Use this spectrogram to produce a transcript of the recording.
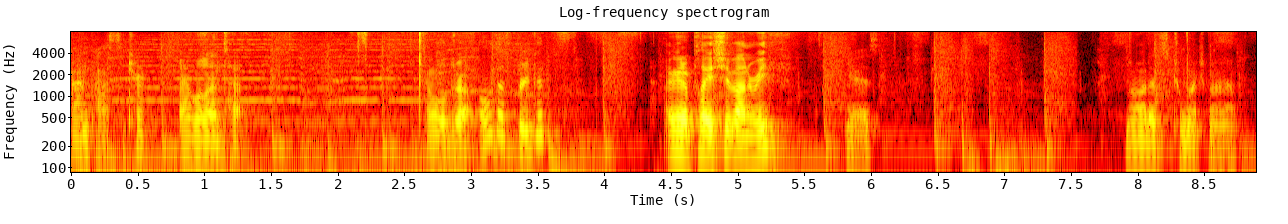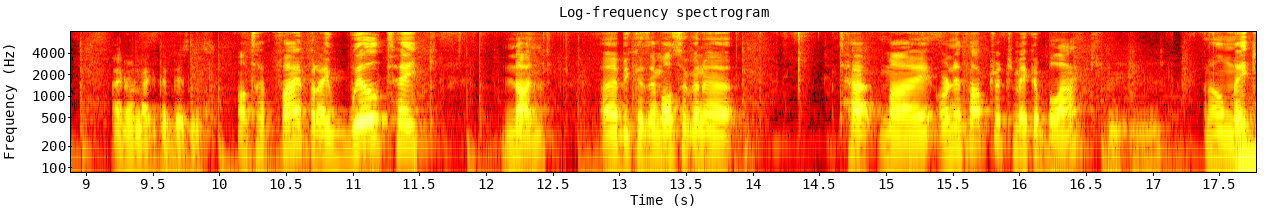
and pass the turn. I will untap. I will draw. Oh, that's pretty good. I'm gonna play Shivan Reef. Yes. No, that's too much mana. I don't like the business. I'll tap five, but I will take none uh, because I'm also gonna tap my Ornithopter to make a black, mm-hmm. and I'll make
